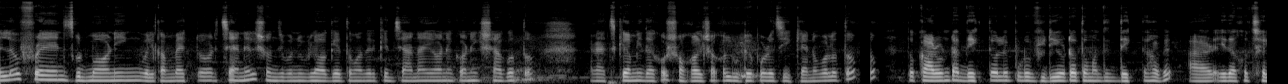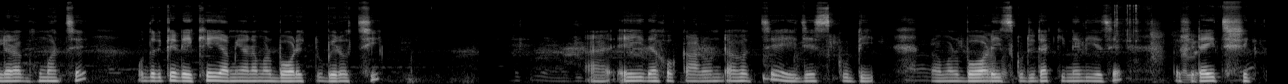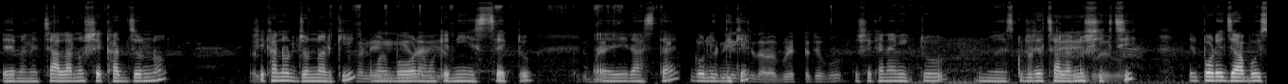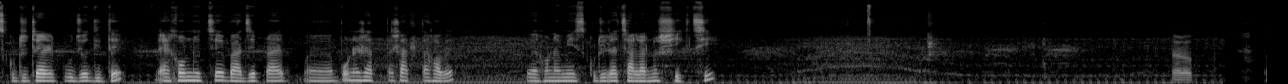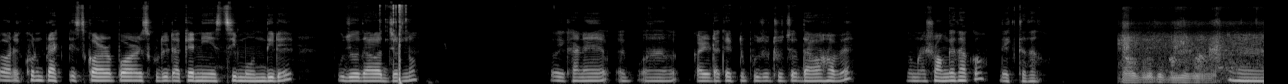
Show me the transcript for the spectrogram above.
Hello friends, good morning. Welcome back to our channel Sanjeevani ব্লগে তোমাদেরকে জানাই অনেক অনেক স্বাগত। আর আজকে আমি দেখো সকাল সকাল উঠে পড়েছি, কেন বলো তো? তো কারণটা দেখতে হলে পুরো ভিডিওটা তোমাদের দেখতে হবে। আর এই দেখো ছেলেরা ঘুমাচ্ছে, ওদেরকে রেখেই আমি আর আমার বর একটু বেরোচ্ছি। আর এই দেখো কারণটা হচ্ছে এই যে স্কুটি। আমার বর এই স্কুটিটা কিনে দিয়েছে, তো সেটাই মানে চালানো শেখার জন্য। শেখানোর জন্য আর কি। আমার বর আমাকে নিয়ে এসছে একটু এই রাস্তায় গলির দিকে। তো সেখানে আমি একটু স্কুটিটা চালানো শিখছি। এরপরে যাব স্কুটিটার পুজো দিতে। এখন হচ্ছে বাজে প্রায় পৌনে সাতটা সাতটা হবে। তো এখন আমি স্কুটিটা চালানো শিখছি। তো অনেকক্ষণ প্র্যাকটিস করার পর স্কুটিটাকে নিয়ে এসেছি মন্দিরে পুজো দেওয়ার জন্য। তো এখানে গাড়িটাকে একটু পুজো টুজো দেওয়া হবে। তোমরা সঙ্গে থাকো দেখতে থাকো। তারপরে তো পুজো করব। হুম।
